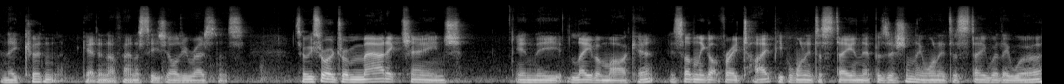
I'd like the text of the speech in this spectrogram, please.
And they couldn't get enough anesthesiology residents. So we saw a dramatic change in the labor market. It suddenly got very tight. People wanted to stay in their position. They wanted to stay where they were.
